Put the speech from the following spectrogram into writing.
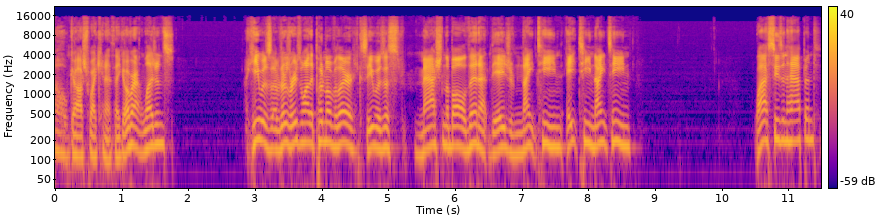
oh gosh why can't I think? Over at Legends. He was there's a reason why they put him over there because he was just mashing the ball then at the age of 19 18 19 last season happened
